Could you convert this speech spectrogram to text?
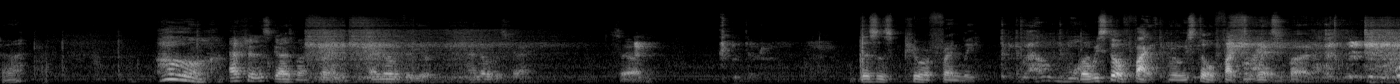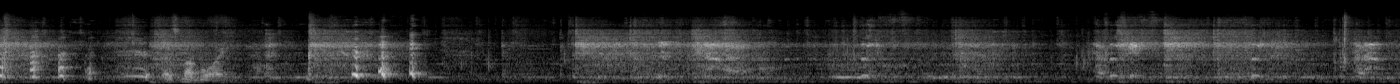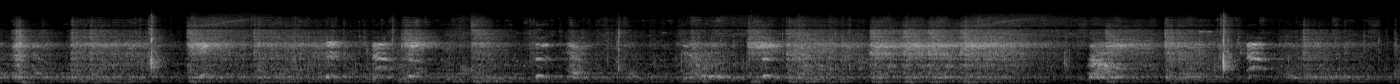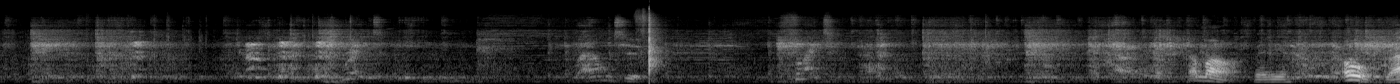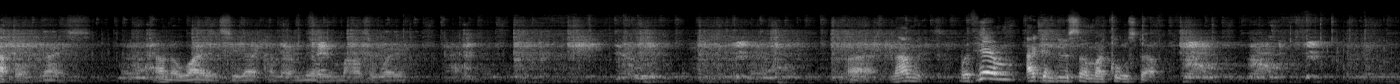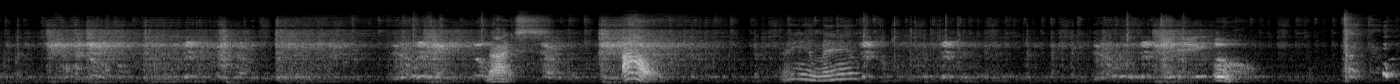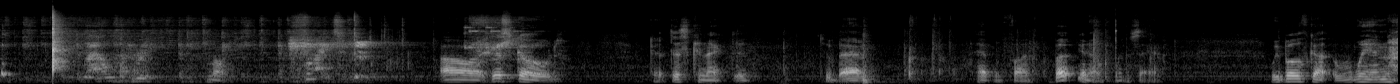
Huh? Oh, actually, this guy's my friend. I know video. I know this guy. So, this is pure friendly. But we still fight. I mean, we still fight to win, but that's my boy. Two. Fight. Come on, video. Oh, grapple. Nice. I don't know why I didn't see that coming a million miles away. Alright, now with, with him, I can do some of my cool stuff. Nice. Ow! Oh, discoed. Got disconnected. Too bad. Having fun. But, you know, like I said, we both got the win.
